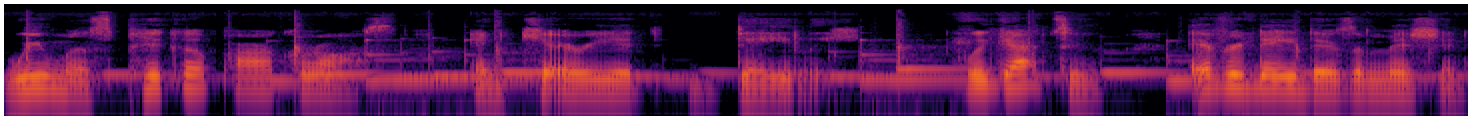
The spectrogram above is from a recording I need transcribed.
we must pick up our cross and carry it daily. We got to. Every day there's a mission.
